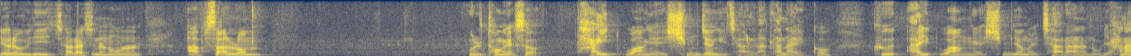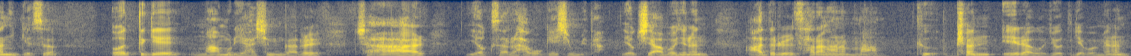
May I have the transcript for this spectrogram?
여러분이 잘 아시는 오늘 압살롬을 통해서 다윗 왕의 심정이 잘 나타나 있고 그 다윗 왕의 심정을 잘 아는 우리 하나님께서 어떻게 마무리하시는가를 잘 역사를 하고 계십니다. 역시 아버지는 아들을 사랑하는 마음, 그 편애라고 죠 어떻게 보면은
